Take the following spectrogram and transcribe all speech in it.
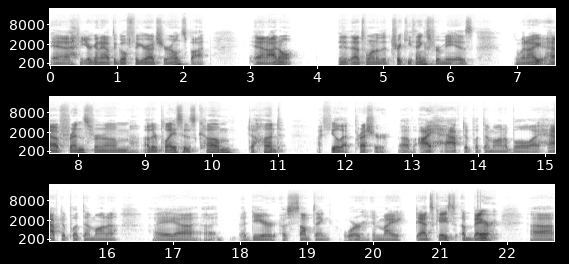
And you're going to have to go figure out your own spot. And I don't. That's one of the tricky things for me is when I have friends from other places come to hunt. I feel that pressure of I have to put them on a bull. I have to put them on a a, uh, a, a deer or something, or in my dad's case, a bear. Uh,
